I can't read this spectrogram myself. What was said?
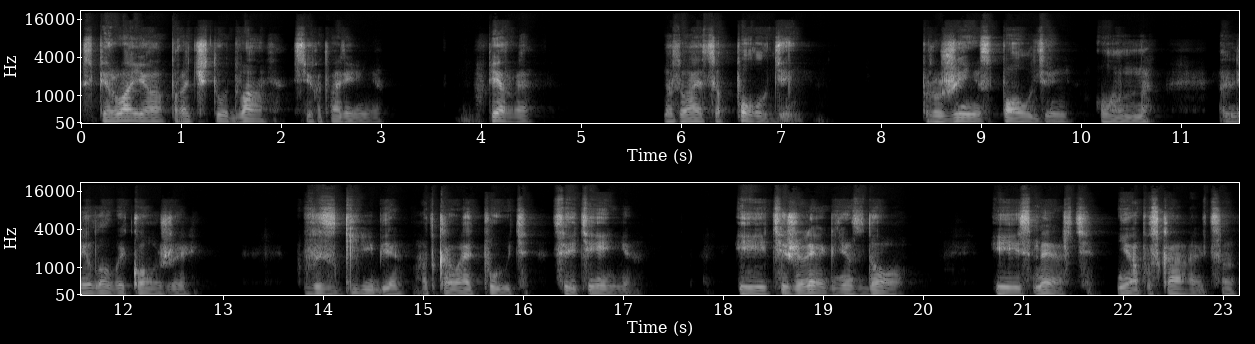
Сперва я прочту два стихотворения. Первое называется «Полдень». Пружинист полдень, он лиловой кожей в изгибе открывает путь цветения. И тяжелее гнездо, и смерть не опускается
